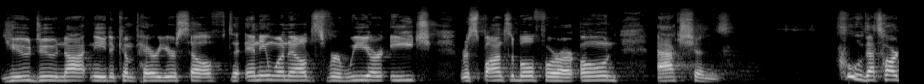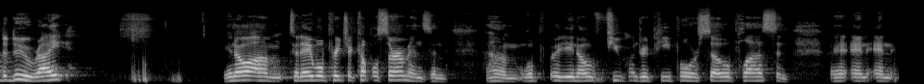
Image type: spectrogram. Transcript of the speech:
You do not need to compare yourself to anyone else, for we are each responsible for our own actions. Whew, that's hard to do, right? You know, um, today we'll preach a couple sermons and um, we'll, you know, a few hundred people or so plus, and, and, and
